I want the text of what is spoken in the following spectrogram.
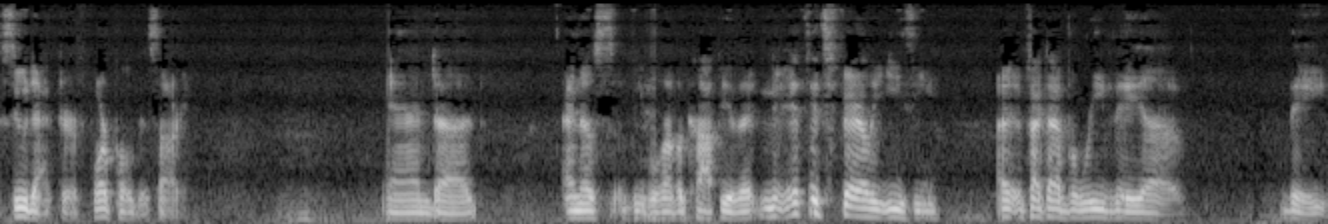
suit actor for Pulgasari. And uh, I know some people have a copy of it, and it's it's fairly easy. In fact, I believe they uh, they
